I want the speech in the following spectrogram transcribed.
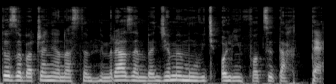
Do zobaczenia następnym razem. Będziemy mówić o limfocytach T.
